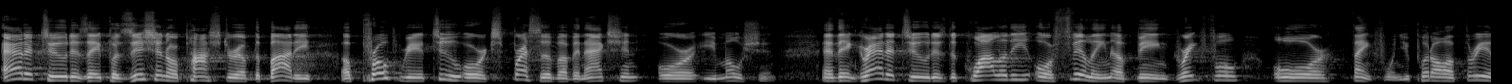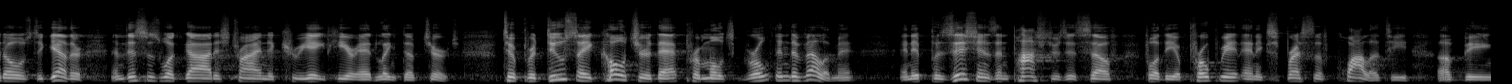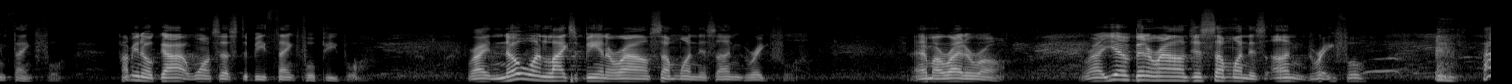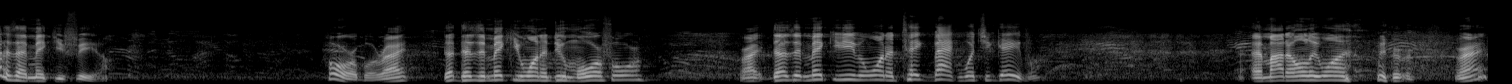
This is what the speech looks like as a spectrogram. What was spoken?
Attitude is a position or posture of the body appropriate to or expressive of an action or emotion. And then gratitude is the quality or feeling of being grateful or thankful. And you put all three of those together, and this is what God is trying to create here at Linked Up Church to produce a culture that promotes growth and development, and it positions and postures itself for the appropriate and expressive quality of being thankful. How many know God wants us to be thankful people? Right? No one likes being around someone that's ungrateful. Am I right or wrong? Right? You ever been around just someone that's ungrateful? How does that make you feel? Horrible, right? Does it make you want to do more for them? Right? Does it make you even want to take back what you gave them? Am I the only one? right?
